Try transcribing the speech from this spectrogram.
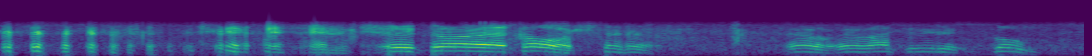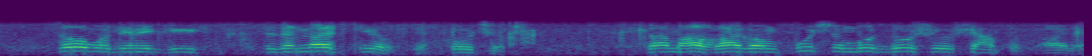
Ej, to je toš. Evo, evo, da se vidi, som. Som od je nekih 17 kg je skočil. Sam malo lagam pučnom, bud došel v šampus. Ajde.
